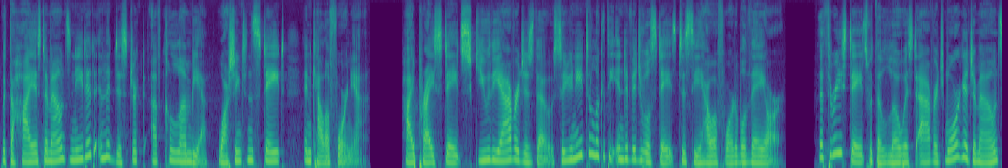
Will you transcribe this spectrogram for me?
with the highest amounts needed in the District of Columbia, Washington State, and California. High price states skew the averages, though, so you need to look at the individual states to see how affordable they are. The three states with the lowest average mortgage amounts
